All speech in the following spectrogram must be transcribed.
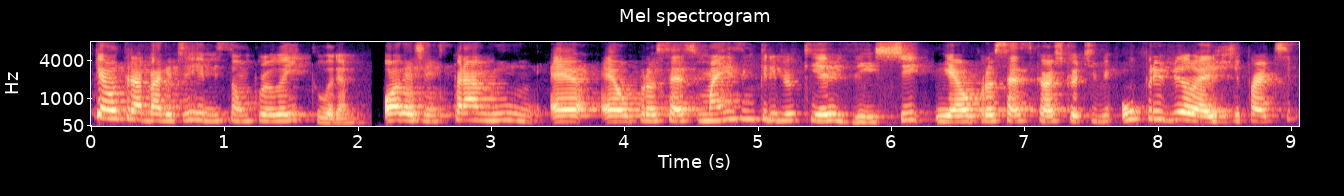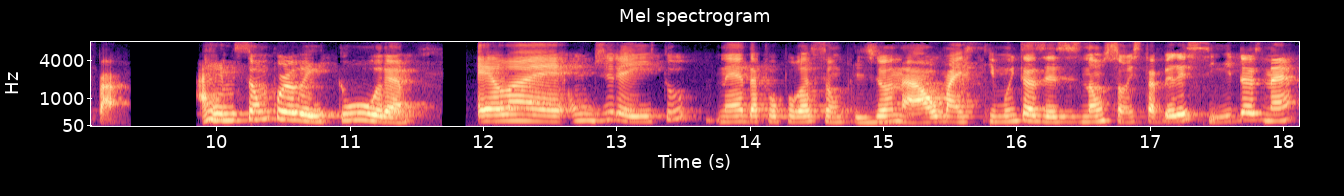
Que é o trabalho de remissão por leitura? Olha, gente, para mim é, é o processo mais incrível que existe e é o processo que eu acho que eu tive o privilégio de participar. A remissão por leitura, ela é um direito, né, da população prisional, mas que muitas vezes não são estabelecidas, né?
